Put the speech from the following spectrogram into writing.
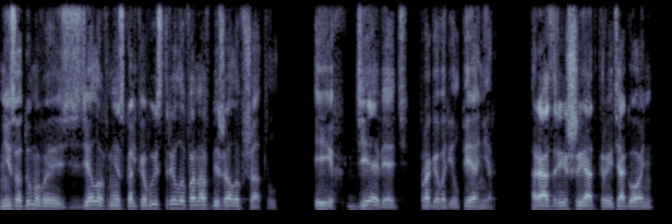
Не задумываясь, сделав несколько выстрелов, она вбежала в шаттл. «Их девять», — проговорил пионер. «Разреши открыть огонь».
